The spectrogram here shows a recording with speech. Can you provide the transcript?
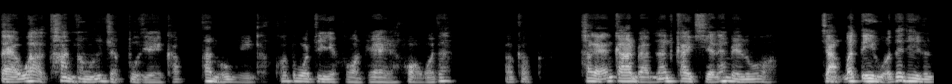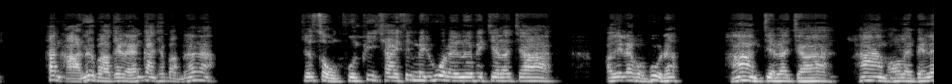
แต่ว่าท่านต้องรู้จักตัวเองครับ ท่านผู้หญิงขอตัวจีขอนแอร์ขอว้ซะแล้วก็แถลงการแบบนั้นใครเขียนให้ไม่รู้ จับมาตีหัวทันทีหนึงท่านอ่านหรือเปล่าแถลงการฉบับนั้นอะ จะส่งคุณพี่ชัยซึ่งไม่รู้อะไรเลยไปเจรจาเอาที่แล้วผมพูดนะห้ามเจรจา ห้ามเอาอะไรไปแล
